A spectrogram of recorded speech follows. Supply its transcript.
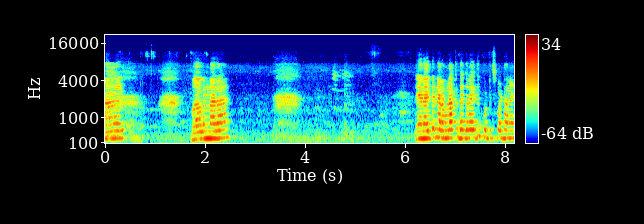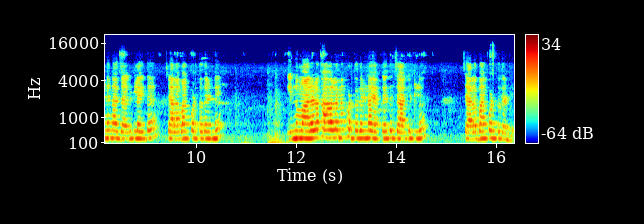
హాయ్. బాగున్నారా? నేనైతే నిర్మలక్క దగ్గర అయితే కుట్టించుకుంటానండి. నా జాకెట్లు అయితే చాలా బాగా కుడుతుందండి. ఇన్ని మాలలు కావాలన్నా కుడుతుందండి ఆ యొక్క అయితే జాకెట్లు. చాలా బాగా కుడుతుందండి.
